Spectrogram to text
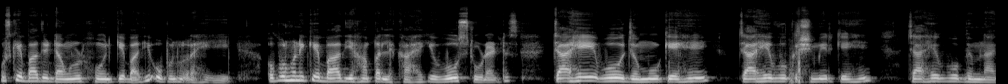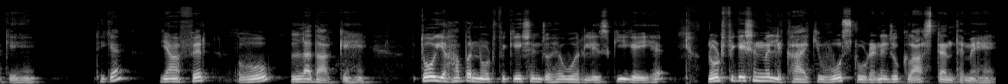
उसके बाद ये डाउनलोड होने के बाद ही ओपन हो रहेगी। ओपन होने के बाद यहाँ पर लिखा है कि वो स्टूडेंट्स चाहे वो जम्मू के हैं, चाहे वो कश्मीर के हैं, चाहे वो बिमना के हैं, ठीक है? या फिर वो लद्दाख के हैं। तो यहाँ पर नोटिफिकेशन जो है वो रिलीज़ की गई है। नोटिफिकेशन में लिखा है कि वो स्टूडेंट है जो क्लास टेंथ में है।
